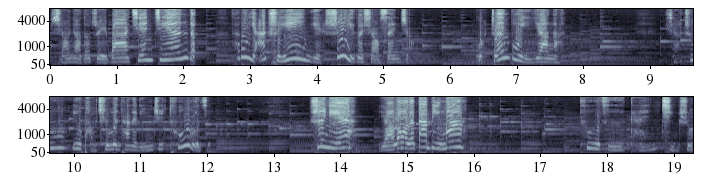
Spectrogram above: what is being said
小鸟的嘴巴尖尖的。它的牙齿印也是一个小三角，果真不一样啊！小猪又跑去问他的邻居兔子：“是你咬了我的大饼吗？”兔子赶紧说：“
